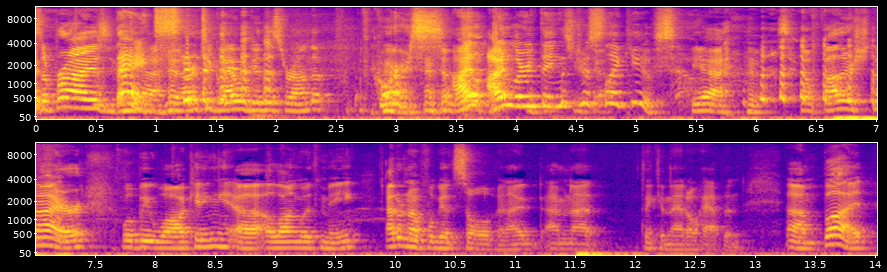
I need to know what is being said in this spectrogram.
Surprise! Thanks. Aren't you glad we do this roundup? Of course, I, I learn things just like you. So. Yeah. so Father Schneier will be walking uh, along with me. I don't know if we'll get Sullivan. I, I'm not thinking that'll happen. Um, but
